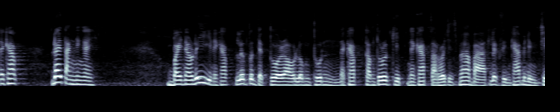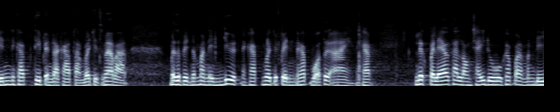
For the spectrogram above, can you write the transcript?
นะครับได้ตังค์ยังไง b บนารีนะครับเริ่มต้นจากตัวเราลงทุนนะครับทำธุรกิจนะครับ375 บาท เลือกสินค้าเป็นหนึ่งชิ้นนะครับที่เป็นราคา 375 บาทไม่ว่าจะเป็นน้ำมันเอ็นยืดนะครับไม่ว่าจะเป็นนะครับวอเตอร์ไอนะครับเลือกไปแล้วท่านลองใช้ดูครับว่ามันดี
